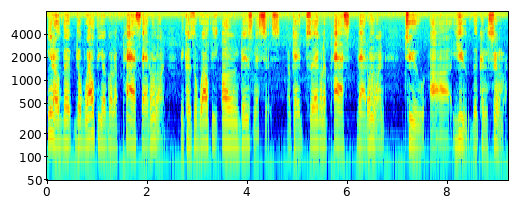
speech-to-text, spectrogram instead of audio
you know, the, the wealthy are going to pass that on because the wealthy own businesses. Okay, so they're going to pass that on to uh, you, the consumer.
